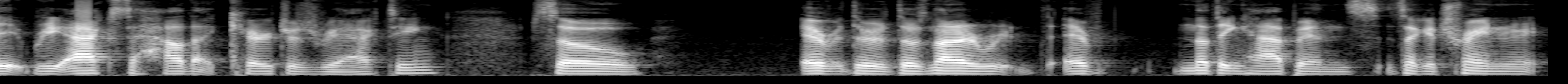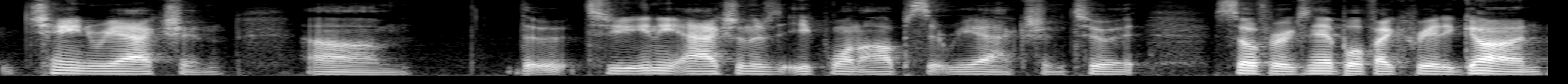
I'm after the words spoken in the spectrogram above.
it reacts to how that character is reacting. So every, there, there's not a re- ev nothing happens. It's like a train chain reaction. Um, the, to any action, there's equal and opposite reaction to it. So, for example, if I create a gun,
